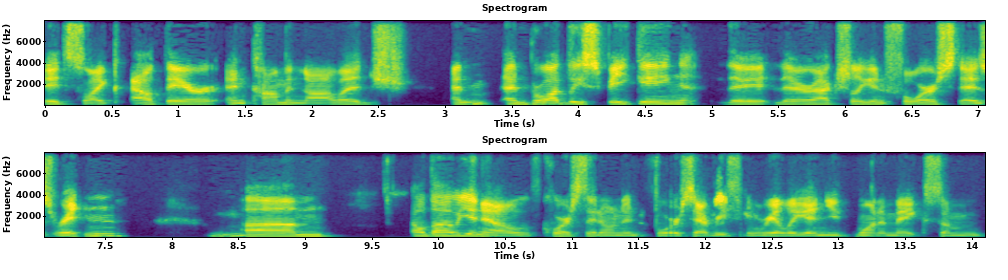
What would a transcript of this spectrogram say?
it's like out there and common knowledge and and broadly speaking, they they're actually enforced as written. Mm-hmm. Um, although you know, of course, they don't enforce everything really, and you want to make some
